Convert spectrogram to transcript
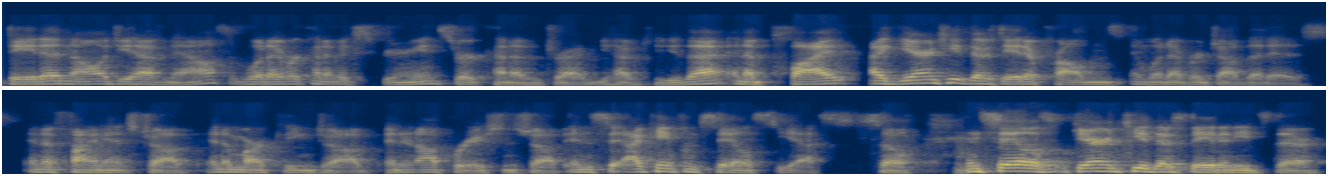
data knowledge you have now, so whatever kind of experience or kind of drive you have to do that, and apply. I guarantee there's data problems in whatever job that is, in a finance job, in a marketing job, in an operations job. In I came from sales CS, so in sales, guaranteed there's data needs there.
